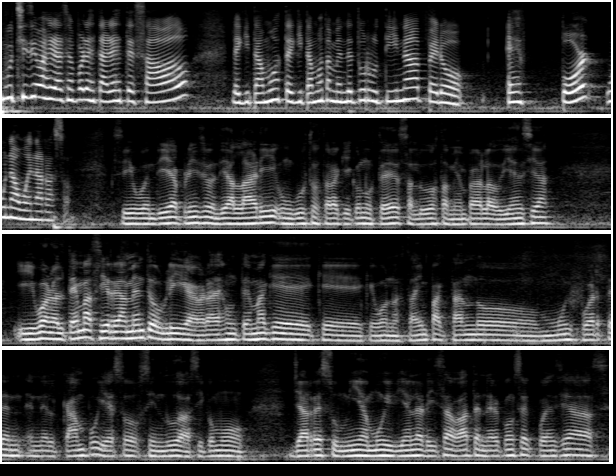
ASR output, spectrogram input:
muchísimas gracias por estar este sábado. Le quitamos, te quitamos también de tu rutina, pero es por una buena razón. Sí, buen día, Prince, buen día, Lari. Un gusto estar aquí con ustedes. Saludos también para la audiencia. Y bueno, el tema sí realmente obliga, ¿verdad? Es un tema que, bueno, está impactando muy fuerte en, el campo y eso sin duda, así como ya resumía muy bien Larisa, va a tener consecuencias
